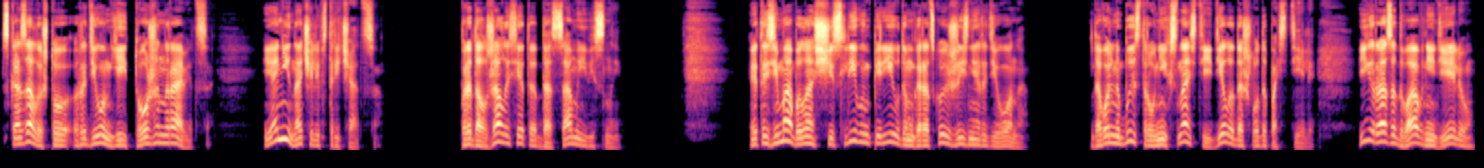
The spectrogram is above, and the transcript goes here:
сказала, что Родион ей тоже нравится, и они начали встречаться. Продолжалось это до самой весны. Эта зима была счастливым периодом городской жизни Родиона. Довольно быстро у них с Настей дело дошло до постели. И раза два в неделю,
